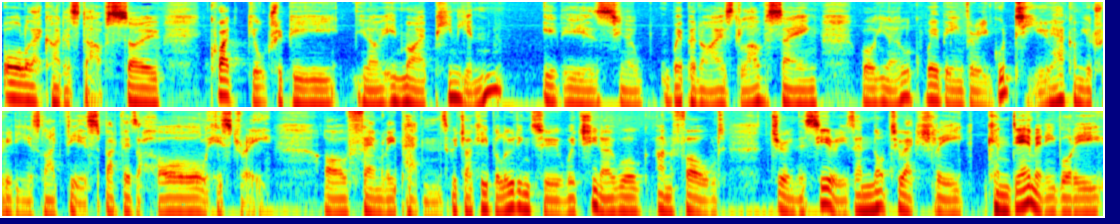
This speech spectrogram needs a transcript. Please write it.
all of that kind of stuff. So, quite guilt trippy, you know, in my opinion. It is, you know, weaponized love saying, well, you know, look, we're being very good to you. How come you're treating us like this? But there's a whole history of family patterns, which I keep alluding to, which, you know, will unfold during the series, and not to actually condemn anybody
